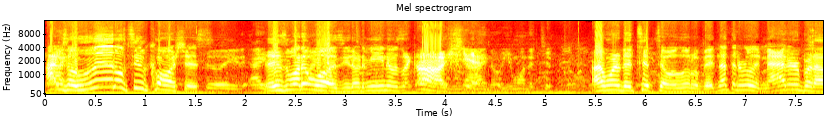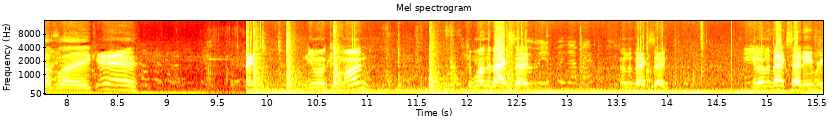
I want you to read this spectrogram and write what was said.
I was a little too cautious. Billy, I- Is what it was. You know what I mean? It was like, oh Yeah, I shit. know. You want to tiptoe. I wanted to tiptoe a little bit. Nothing really mattered, but I was like, eh. You want to come on? Come on the backside. On the backside. Get on the backside, Avery.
